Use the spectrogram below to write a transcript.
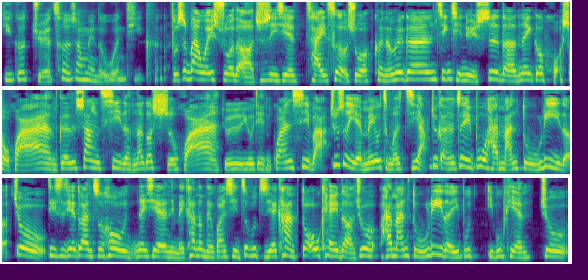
一个决策上面的问题。可能。不是漫威说的啊，就是一些猜测说可能会跟惊奇女士的那个手环跟上汽的那个十环就是有点关系吧，就是也没有怎么讲，就感觉这一部还蛮独立的。就第四阶段之后那些你没看都没关系，这部直接看都 OK 的，就还蛮独立的一部一部片，就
